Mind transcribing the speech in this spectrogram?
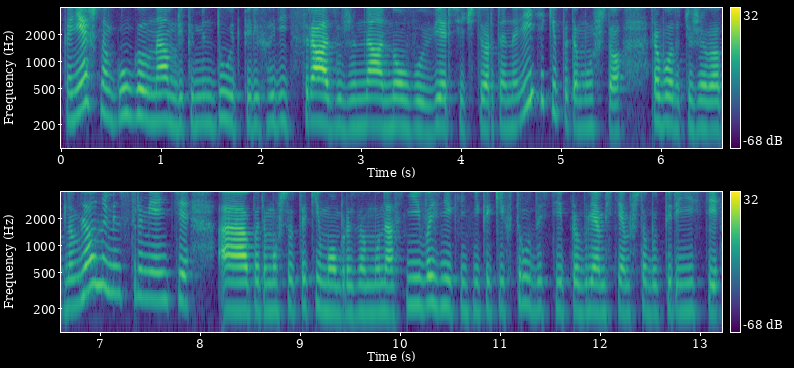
Конечно, Google нам рекомендует переходить сразу же на новую версию четвертой аналитики, потому что работать уже в обновленном инструменте, а, потому что таким образом у нас не возникнет никаких трудностей и проблем с тем, чтобы перенести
